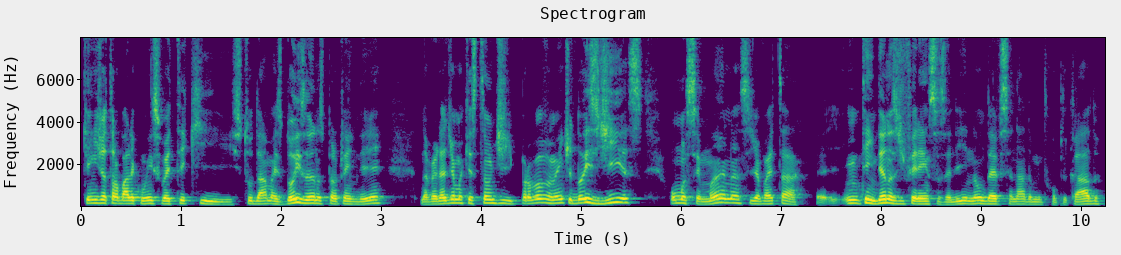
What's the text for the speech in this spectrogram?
quem já trabalha com isso vai ter que estudar mais dois anos para aprender. Na verdade, é uma questão de provavelmente dois dias, uma semana, você já vai estar tá, é, entendendo as diferenças ali, não deve ser nada muito complicado.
